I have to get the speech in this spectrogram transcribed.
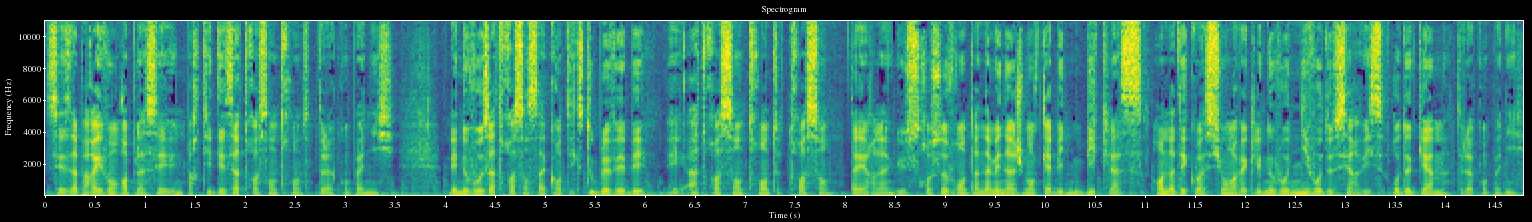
Ces appareils vont remplacer une partie des A330 de la compagnie. Les nouveaux A350 XWB et A330 300 d'Aer Lingus recevront un aménagement cabine B-Class en adéquation avec les nouveaux niveaux de service haut de gamme de la compagnie.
